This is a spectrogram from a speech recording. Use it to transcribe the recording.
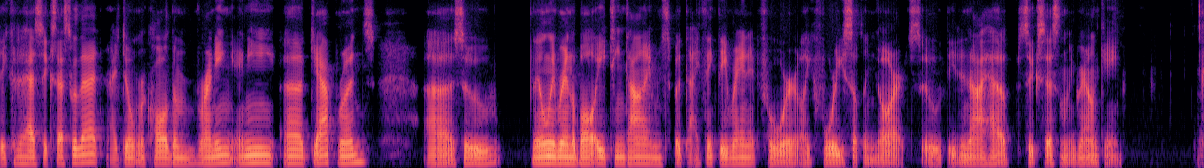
they could have had success with that. I don't recall them running any uh, gap runs. Uh, so they only ran the ball 18 times, but I think they ran it for like 40 something yards. So they did not have success in the ground game. A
